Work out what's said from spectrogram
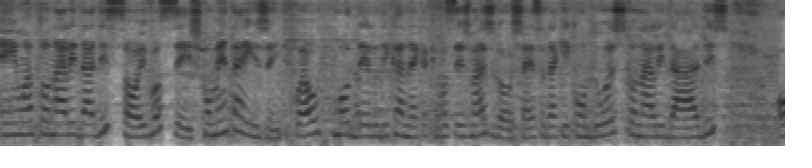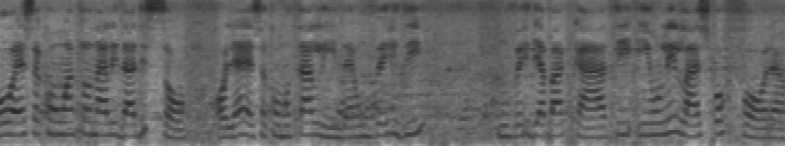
em uma tonalidade só. E vocês? Comenta aí, gente. Qual é o modelo de caneca que vocês mais gostam? Essa daqui com duas tonalidades ou essa com uma tonalidade só? Olha essa como tá linda. É um verde, um verde abacate e um lilás por fora.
